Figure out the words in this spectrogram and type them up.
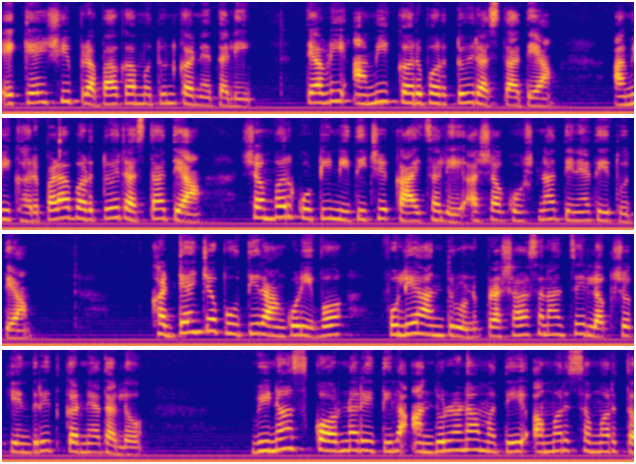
एक्क्याऐंशी प्रभागामधून करण्यात आले. त्यावेळी आम्ही कर भरतोय रस्ता द्या. आम्ही घरपळा भरतोय रस्ता द्या. शंभर कोटी निधीचे काय झाले अशा घोषणा देण्यात येत होत्या. खड्ड्यांच्या भोवती रांगोळी व फुले अंतरून प्रशासनाचे लक्ष केंद्रित करण्यात आलं. विनस कॉर्नर येथील आंदोलनामध्ये अमर समर्थ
